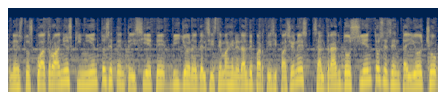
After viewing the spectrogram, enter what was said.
En estos cuatro años, 577 billones del Sistema General de Participaciones saldrán 268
